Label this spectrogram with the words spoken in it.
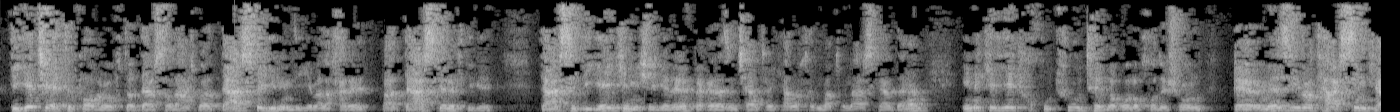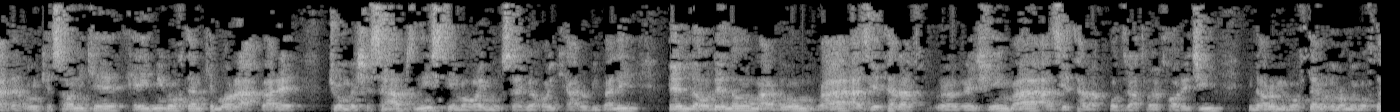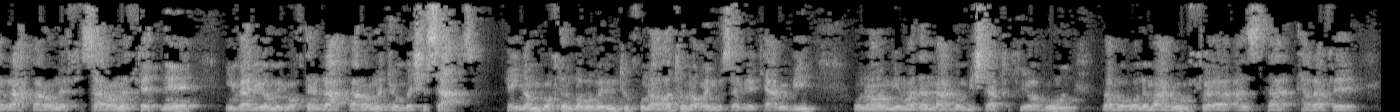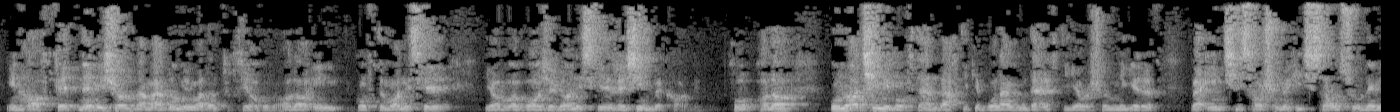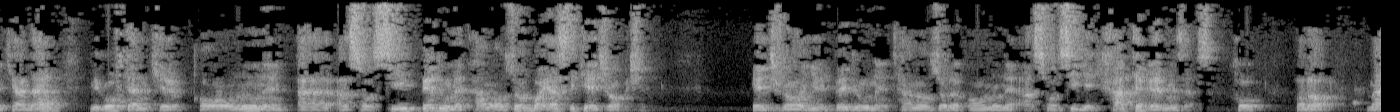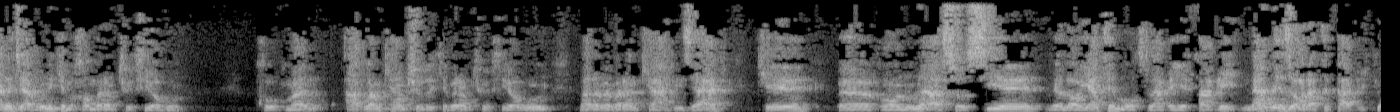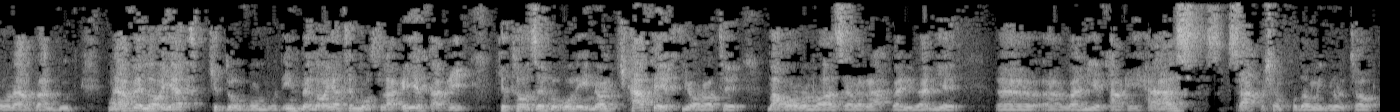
دیگه چه اتفاقی افتاد در سال هشت؟ باید درس بگیریم دیگه بالاخره بعد درس گرفت دیگه. درس دیگه ای که میشه گرفت به غیر از این چند تایی که الان خدمتتون درس کردم اینه که یک خطوط به قول خودشون قرمزی رو ترسیم کردن. اون کسانی که هی می‌گفتن که ما رهبر جنبش سبز نیستیم آقای موسوی آقای کروبی. ولی الا للا مردم و از یه طرف رژیم و از یه طرف قدرت های خارجی اینا رو می‌گفتن اونا می‌گفتن رهبران سران فتنه این وریا می‌گفتن رهبران جنبش سبز. اینا می‌گفتن بابا بریم تو خونه هاتون آقای موسوی کروبی. اونا می مردم بیشتر تو خیابون و به قول معروف از طرف اینها فتنه می‌شد و مردم می تو خیابون. حالا این گفتمانی که یا واژگانی است که رژیم به کار می‌برد. خب حالا اونا چی می‌گفتن؟ وقتی که بلنگو در اختیارشون می‌گرفت و این چیزهاشون رو هیچ سانسور نمی‌کردن می‌گفتن که قانون اساسی بدون تنازل بایستی که اجرا بشه. اجرای بدون تنازل قانون اساسی یک خط قرمز است. خب حالا من جوونی که می‌خوام برم توی خیابون. خب من عقلم کم شده که برم توی خیابون منو ببرن کهریزک که قانون اساسی ولایت مطلقه فقیه. نه نظارت فقیه که اون اول بود نه ولایت که دوم بود. این ولایت مطلقه فقیه که تازه به قول اینا کف اختیارات مقام معظم رهبری ولی ولی فقیه هست. سقفش هم خدا می‌دونه تا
